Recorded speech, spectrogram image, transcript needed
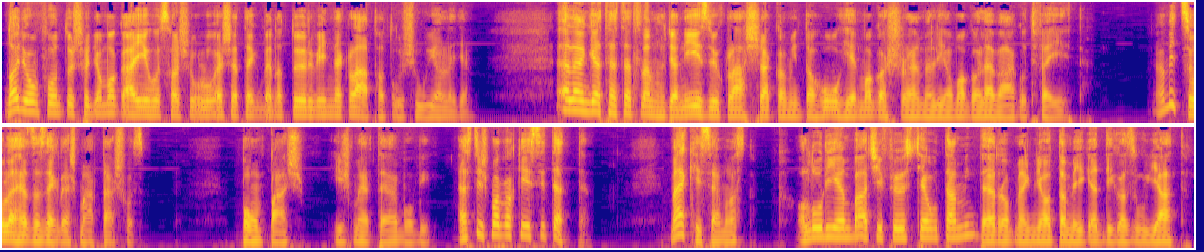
Nagyon fontos, hogy a magáéhoz hasonló esetekben a törvénynek látható súlya legyen. Elengedhetetlen, hogy a nézők lássák, amint a hóhér magasra emeli a maga levágott fejét. Mit szól ehhez az egres mártáshoz? Pompás, ismerte el Bobby. Ezt is maga készítette? Meghiszem azt. A Lorien bácsi főztje után minden rab megnyalta még eddig az ujját.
